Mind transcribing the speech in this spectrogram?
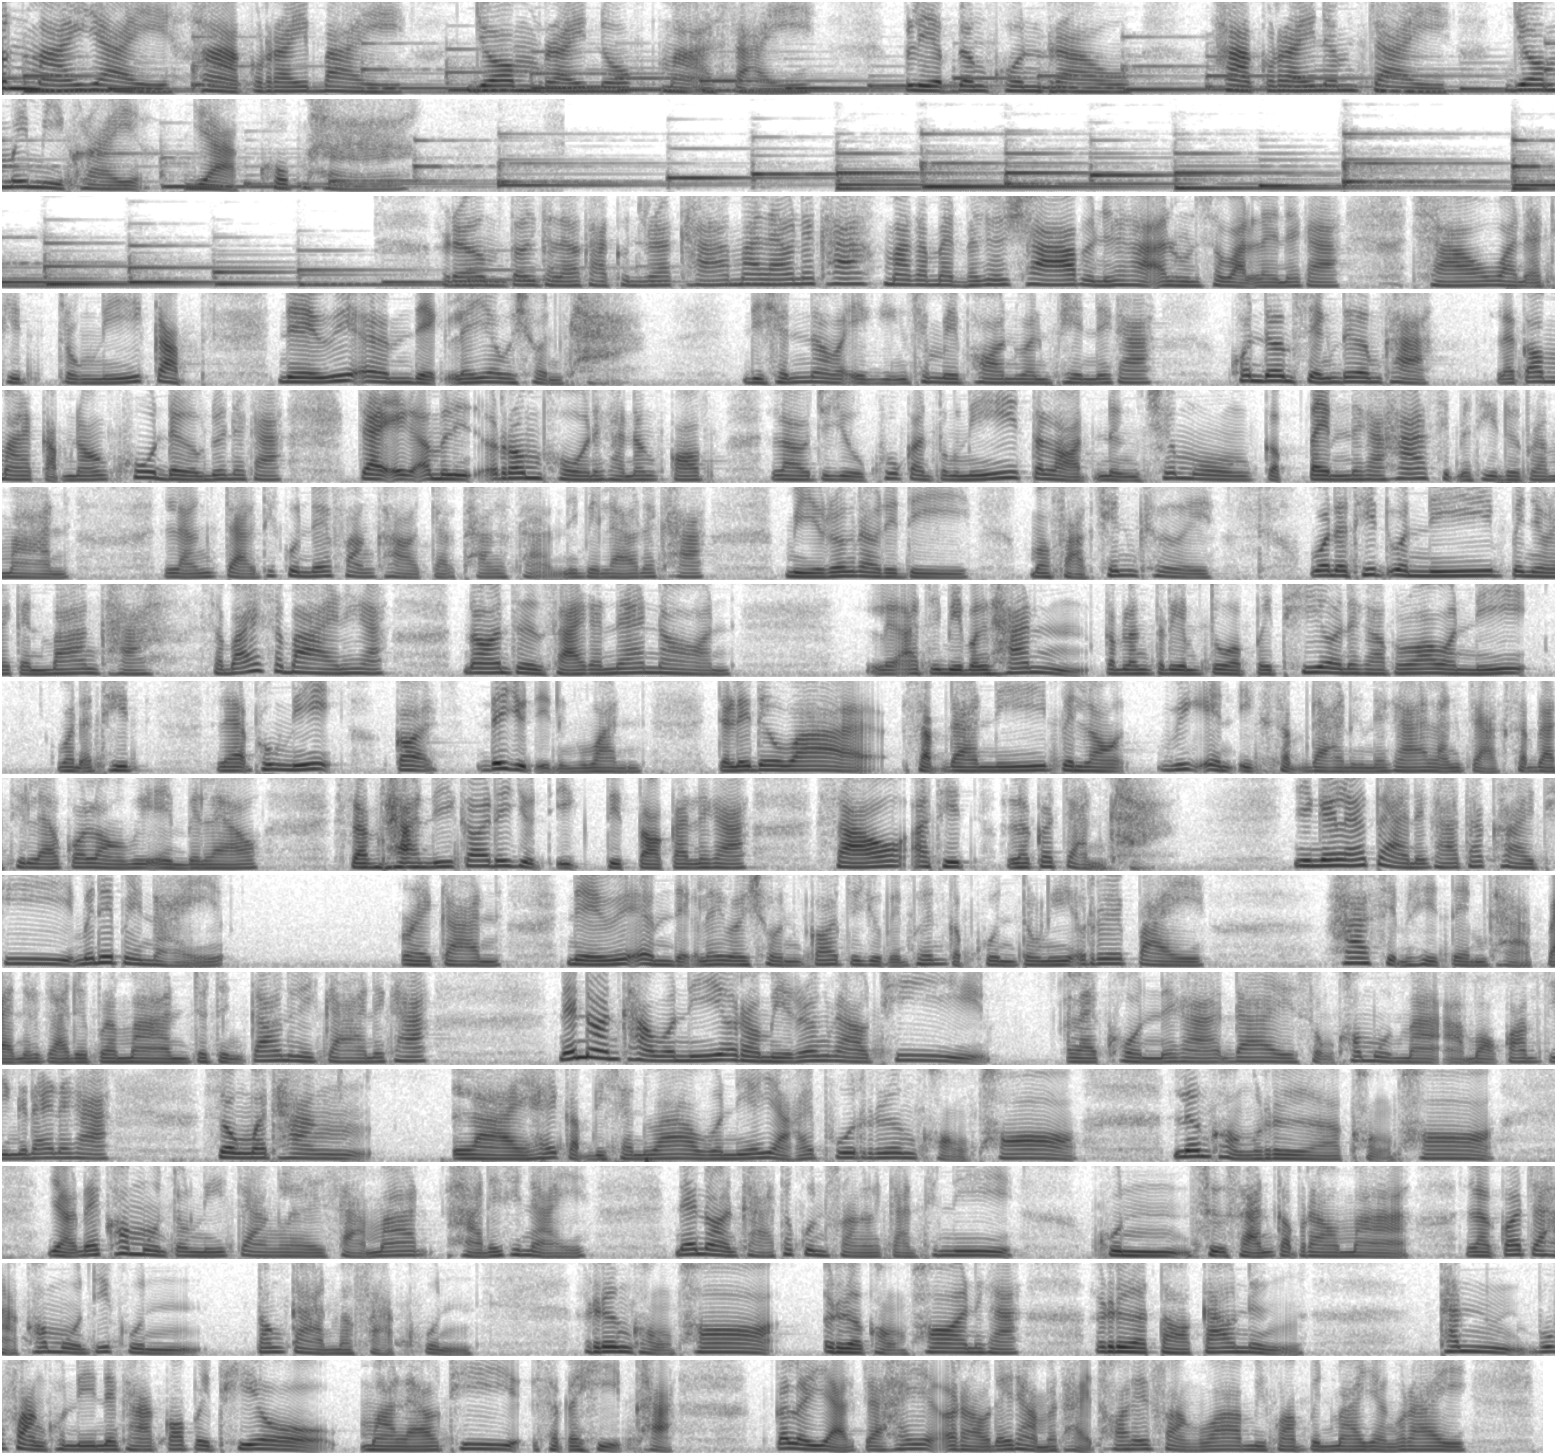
ต้นไม้ใหญ่หากไร้ใบ ย่อมไร้นกมาอาศัย เปรียบดังคนเรา หากไร้น้ำใจ ย่อมไม่มีใครอยากคบหาเริ่มต้นกันแล้วค่ะคุณราคามาแล้วนะคะ มากันแบบเช้าๆแบบนี้นะคะอรุณสวัสดิ์เลยนะคะ เช้าวันอาทิตย์ตรงนี้กับเนวิเอมเด็กและเยาวชนค่ะ ดิฉันนาวเอกหญิงชมพรวันเพ็ญนะคะ คนเดิมเสียงเดิมค่ะ แล้วก็มากับน้องคู่เดิมด้วยนะคะจ่าเอกอมรินร่มโพนะคะน้องกอล์ฟเราจะอยู่คู่กันตรงนี้ตลอด 1 ชั่วโมงเกือบเต็มนะคะ50 นาทีโดยประมาณ หลังจากที่คุณได้ฟังข่าวจากทางสถานีไปแล้วนะคะ มีเรื่องราวดีๆ มาฝากเช่นเคย วันอาทิตย์วันนี้เป็นอย่างไรกันบ้างคะสบายๆนะคะนอนตื่นสายกันแน่นอนหรืออาจจะมีบางท่านกำลังเตรียมตัวไปเที่ยวนะคะเพราะว่าวันนี้วันอาทิตย์ และพรุ่งนี้ก็ได้หยุดอีกหนึ่งวัน จะเรียกได้ว่าสัปดาห์นี้เป็น long weekend อีกสัปดาห์หนึ่งนะคะ หลังจากสัปดาห์ที่แล้วก็ long weekend ไปแล้ว สัปดาห์นี้ก็ได้หยุดอีกติดต่อกันนะคะเสาร์อาทิตย์แล้วก็จันทร์ค่ะ ยังไงแล้วแต่นะคะ ถ้าใครที่ไม่ได้ไปไหนรายการเนวิเอ็มเด็กและเยาวชน ก็จะอยู่เป็นเพื่อนกับคุณตรงนี้เรื่อยไป 50 นาทีเต็มค่ะ8นาฬิกาโดยประมาณจนถึง 9 นาฬิกานะคะ แน่นอนค่ะวันนี้เรามีเรื่องราวที่หลายคนนะคะ ได้ส่งข้อมูลมาอบอกความจริงก็ได้นะคะ ส่งมาทาง ไลน์ให้กับดิฉันว่า วันนี้อยากให้พูดเรื่องของพ่อ เรื่องของเรือของพ่อ อยากได้ข้อมูลตรงนี้จังเลย สามารถหาได้ที่ไหน แน่นอนค่ะ ถ้าคุณฟังรายการที่นี่ คุณสื่อสารกับเรามา แล้วก็จะหาข้อมูลที่คุณต้องการมาฝากคุณ เรื่องของพ่อ เรือของพ่อนะคะ เรือต่อ 91ท่านผู้ฟังคนนี้นะคะก็ไปเที่ยวมาแล้วที่สัตหีบค่ะ ก็เลยอยากจะให้เราได้นำมาถ่ายทอดให้ฟังว่ามีความเป็นมาอย่างไร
